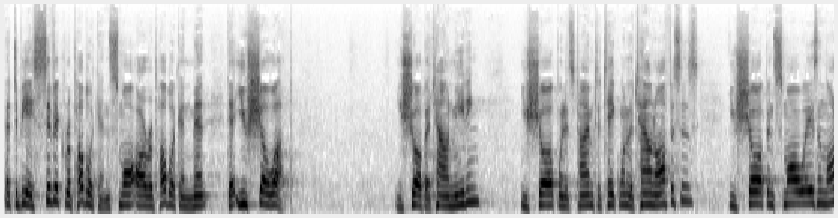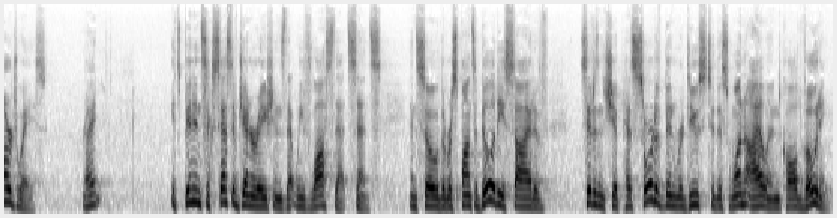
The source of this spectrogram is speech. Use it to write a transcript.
that to be a civic Republican, small r Republican, meant that you show up. You show up at town meeting, you show up when it's time to take one of the town offices, you show up in small ways and large ways, right? It's been in successive generations that we've lost that sense. And so the responsibility side of citizenship has sort of been reduced to this one island called voting.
